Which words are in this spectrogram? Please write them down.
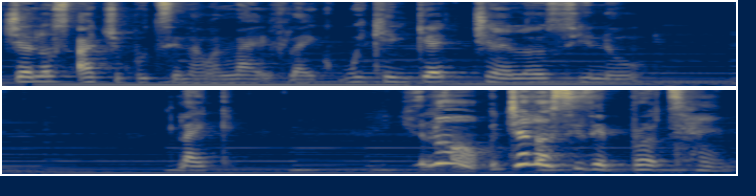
jealous attributes in our life. Like, we can get jealous, you know. Like, you know, jealousy is a broad term.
